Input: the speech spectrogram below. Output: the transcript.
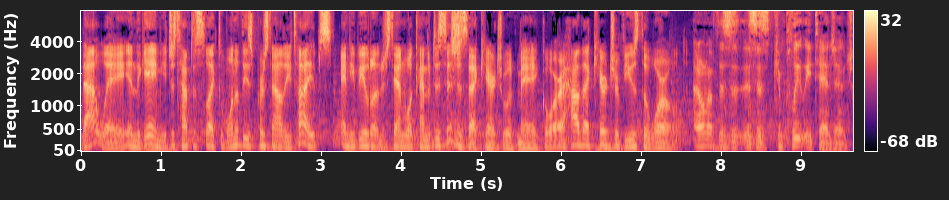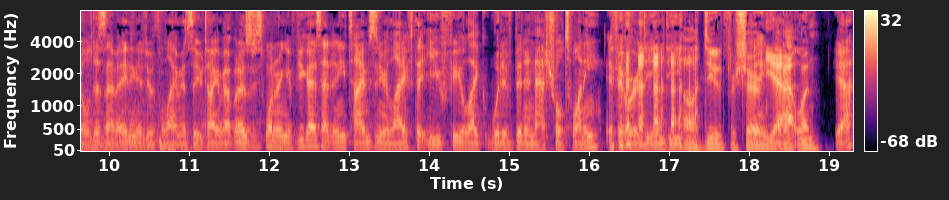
That way, in the game, you just have to select one of these personality types and you'd be able to understand what kind of decisions that character would make or how that character views the world. I don't know if this is this is completely tangential. It doesn't have anything to do with alignments that you're talking about. But I was just wondering if you guys had any times in your life that you feel like would have been a natural twenty if it were a D&D. Oh, dude, for sure. Yeah. I got one. Yeah.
